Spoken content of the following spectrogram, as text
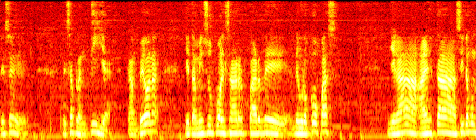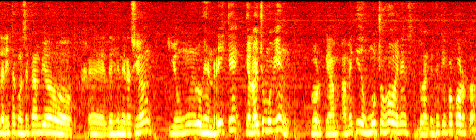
De, ese, esa plantilla campeona que también supo alzar par de Eurocopas llega a esta cita mundialista con ese cambio eh, de generación y un Luis Enrique que lo ha hecho muy bien porque ha, metido muchos jóvenes durante este tiempo corto.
